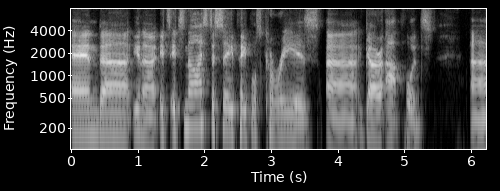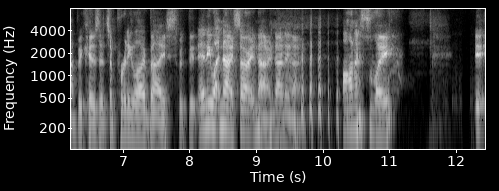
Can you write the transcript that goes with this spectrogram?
and uh, you know, it's it's nice to see people's careers uh, go upwards. Uh, because it's a pretty low base with the anyway. No, sorry, no, no, no, no. Honestly, it,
